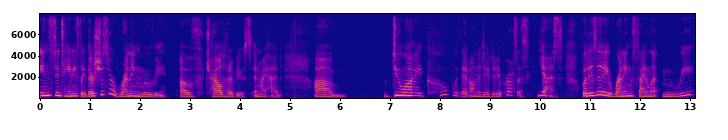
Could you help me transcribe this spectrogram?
instantaneously, there's just a running movie of childhood abuse in my head. Um, do I cope with it on a day to day process? Yes. But is it a running silent movie?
